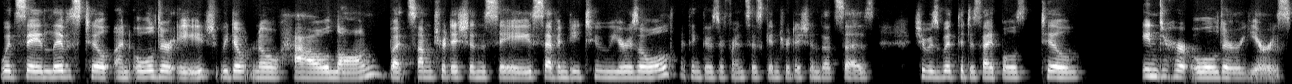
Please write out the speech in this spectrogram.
would say lives till an older age. We don't know how long, but some traditions say 72 years old. I think there's a Franciscan tradition that says she was with the disciples till into her older years.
